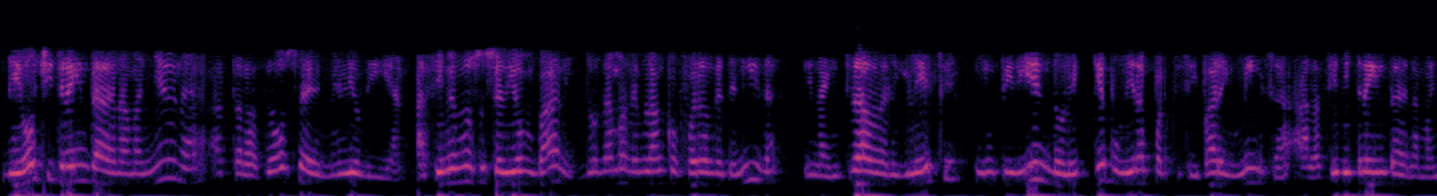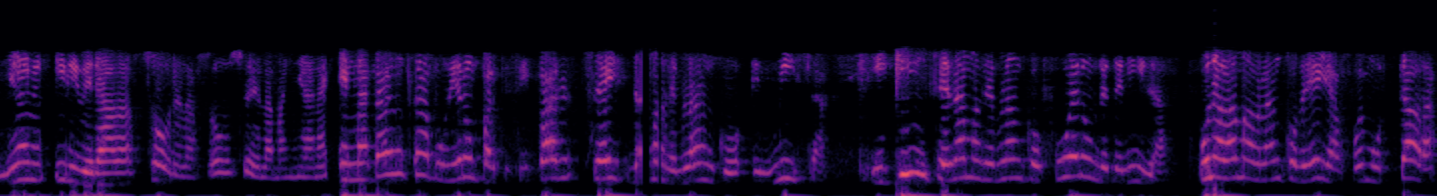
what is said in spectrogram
de 8 y 30 de la mañana hasta las 12 del mediodía. Así mismo sucedió en Bani. Dos damas de blanco fueron detenidas en la entrada de la iglesia, impidiéndole que pudieran participar en misa a las 7 y 30 de la mañana y liberadas sobre las 11 de la mañana. En Matanza pudieron participar seis damas de blanco en misa y 15 damas de blanco fueron detenidas una dama blanco de ella fue multada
